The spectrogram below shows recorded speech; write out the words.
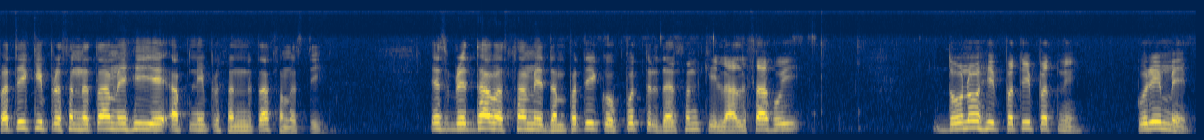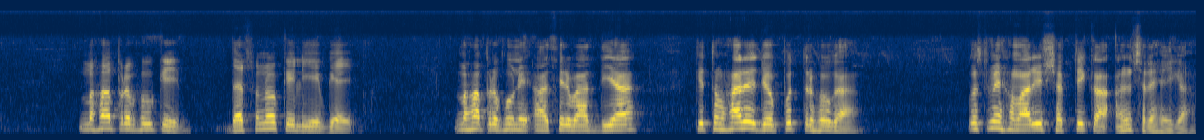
पति की प्रसन्नता में ही ये अपनी प्रसन्नता समझती। इस वृद्धावस्था में दंपति को पुत्र दर्शन की लालसा हुई। दोनों ही पति पत्नी पुरी में महाप्रभु के दर्शनों के लिए गए। महाप्रभु ने आशीर्वाद दिया कि तुम्हारे जो पुत्र होगा, उसमें हमारी शक्ति का अंश रहेगा।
